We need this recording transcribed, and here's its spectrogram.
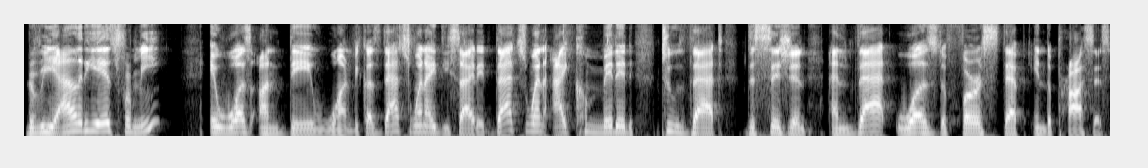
The reality is for me, it was on day one because that's when I decided. That's when I committed to that decision. And that was the first step in the process.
